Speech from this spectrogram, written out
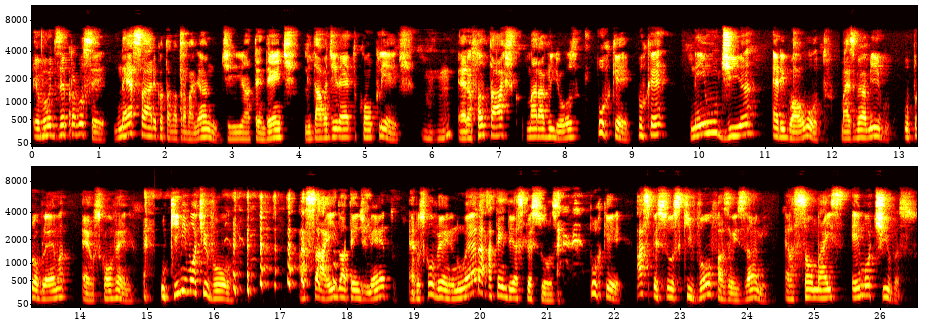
Eu vou dizer para você, nessa área que eu estava trabalhando, de atendente, lidava direto com o cliente. Uhum. Era fantástico, maravilhoso. Por quê? Porque nenhum dia era igual ao outro. Mas, meu amigo, o problema é os convênios. O que me motivou a sair do atendimento era os convênios, não era atender as pessoas. Porque as pessoas que vão fazer o exame, elas são mais emotivas.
